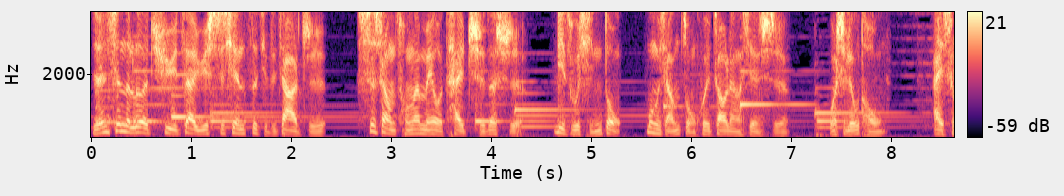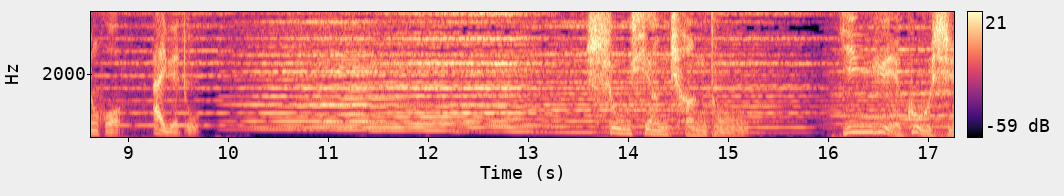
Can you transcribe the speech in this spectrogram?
人生的乐趣在于实现自己的价值。世上从来没有太迟的事，立足行动，梦想总会照亮现实。我是刘彤，爱生活，爱阅读。书香成都，音乐故事。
